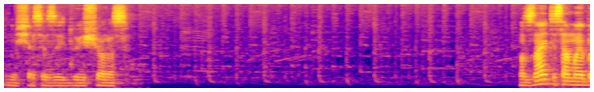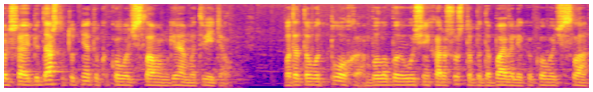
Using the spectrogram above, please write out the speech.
Ну, сейчас я зайду еще раз. Вот знаете, самая большая беда, что тут нету какого числа вам ГМ ответил. Вот это вот плохо. Было бы очень хорошо, чтобы добавили какого числа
